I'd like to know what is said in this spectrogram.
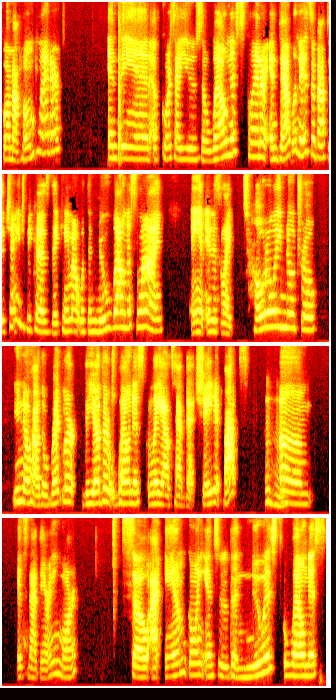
for my home planner. And then, of course, I use the wellness planner, and that one is about to change because they came out with a new wellness line, and it is like totally neutral. You know how the regular, the other wellness layouts have that shaded box. Mhm. Um, it's not there anymore. So I am going into the newest wellness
